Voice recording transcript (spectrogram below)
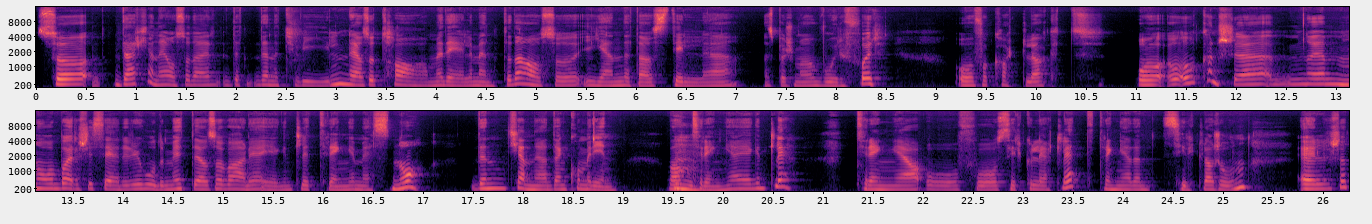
Så der kjenner jeg også der, denne tvilen. Det å ta med det elementet. da, Og så igjen dette å stille spørsmål om hvorfor. Og få kartlagt Og, og, og, kanskje, når jeg nå bare skisserer i hodet mitt det også, hva er det jeg egentlig trenger mest nå, den kjenner jeg den kommer inn. Hva mm. trenger jeg egentlig? Trenger jeg å få sirkulert litt? Trenger jeg den sirkulasjonen? Eller så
